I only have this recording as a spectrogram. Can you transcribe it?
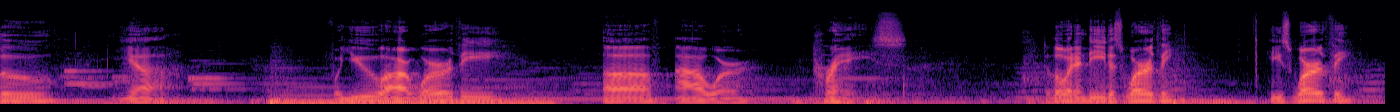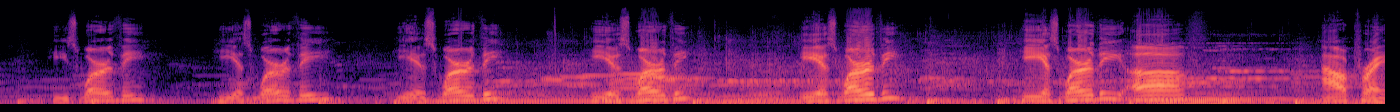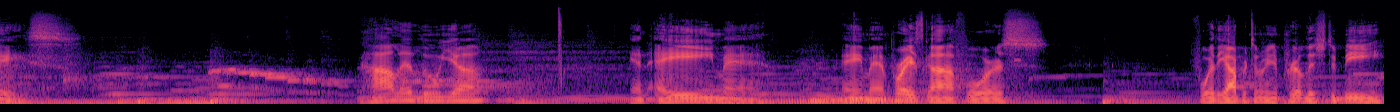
Hallelujah. For you are worthy of our praise. The Lord indeed is worthy. He's worthy. He's worthy. He is worthy. He is worthy. He is worthy. He is worthy. He is worthy of our praise. Hallelujah and amen. Amen. Praise God for us, for the opportunity and privilege to be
